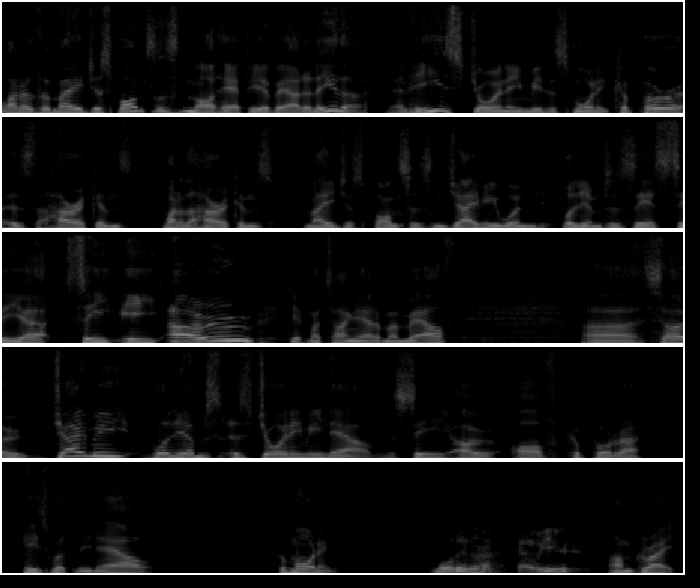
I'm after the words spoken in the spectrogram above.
one of the major sponsors not happy about it either, and he's joining me this morning. Kapura is the Hurricanes, one of the Hurricanes' major sponsors, and Jamie Williams is their CEO. Get my tongue out of my mouth. Uh, so Jamie Williams is joining me now, the CEO of Kapura. He's with me now. Good morning. Morning. How are you? I'm great.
